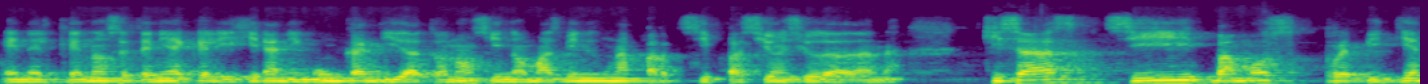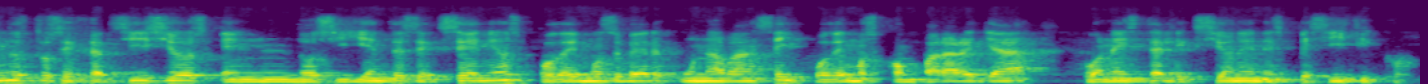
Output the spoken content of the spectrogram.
en el que no se tenía que elegir a ningún candidato, ¿no? sino más bien una participación ciudadana. Quizás si vamos repitiendo estos ejercicios en los siguientes sexenios, podemos ver un avance y podemos comparar ya con esta elección en específico.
